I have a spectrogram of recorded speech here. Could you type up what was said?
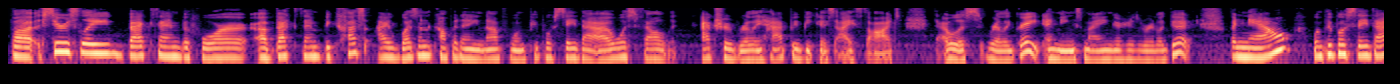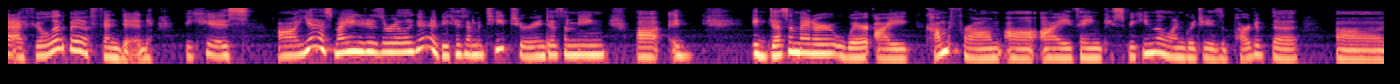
but seriously back then before uh, back then because i wasn't confident enough when people say that i always felt actually really happy because I thought that was really great. It means my English is really good. But now, when people say that, I feel a little bit offended because, uh, yes, my English is really good because I'm a teacher. It doesn't mean uh, it. It doesn't matter where I come from. Uh, I think speaking the language is a part of the uh,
